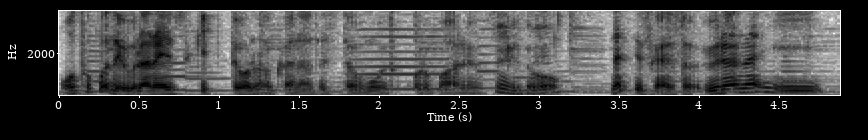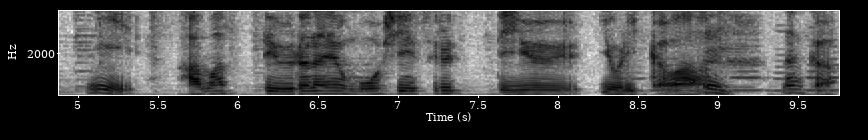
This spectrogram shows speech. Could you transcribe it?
男で占い好きってどうなのかなってちょっと思うところもあるんですけど、うんうなんですかねその占いにハマって占いを盲信するっていうよりかは、うん。なんか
